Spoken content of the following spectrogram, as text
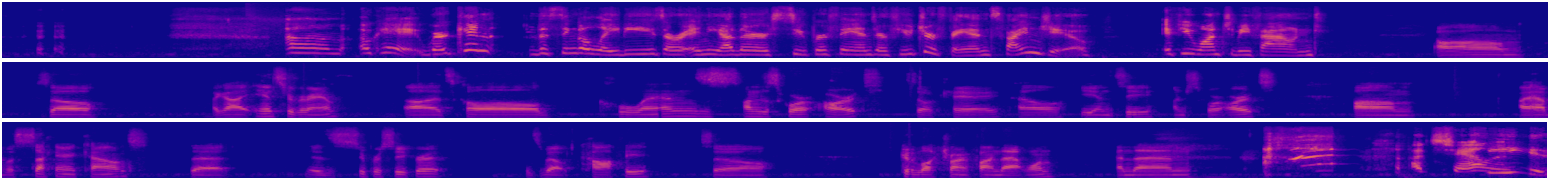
um, okay, where can the single ladies or any other super fans or future fans find you if you want to be found? Um, so I got Instagram. Uh, it's called cleanse underscore art. So K L E N Z underscore art. Um, I have a second account that is super secret. It's about coffee. So good luck trying to find that one. And then A challenge.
